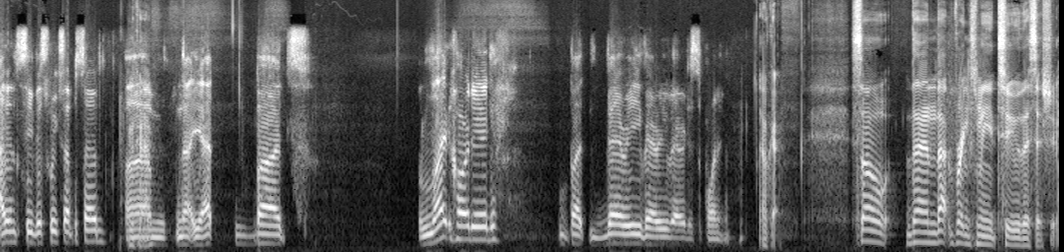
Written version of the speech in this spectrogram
I didn't see this week's episode. Okay. Um, not yet, but lighthearted, but very, very, very disappointing. Okay. So then that brings me to this issue.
